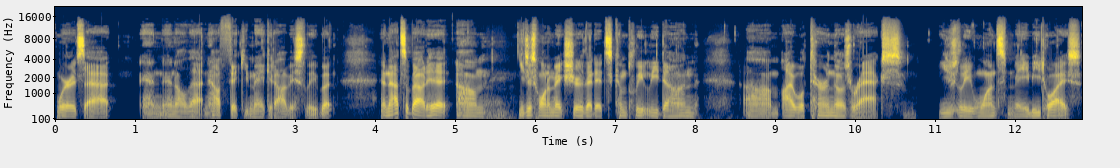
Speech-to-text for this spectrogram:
where it's at, and and all that, and how thick you make it, obviously. But and that's about it. Um, you just want to make sure that it's completely done. Um, I will turn those racks usually once, maybe twice,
